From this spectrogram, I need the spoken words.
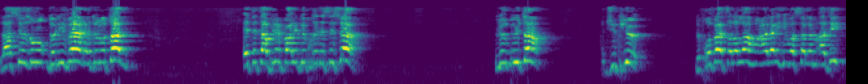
La saison de l'hiver et de l'automne était appelée par les deux prédécesseurs le butin du pieux le prophète sallallahu alayhi wa sallam a dit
